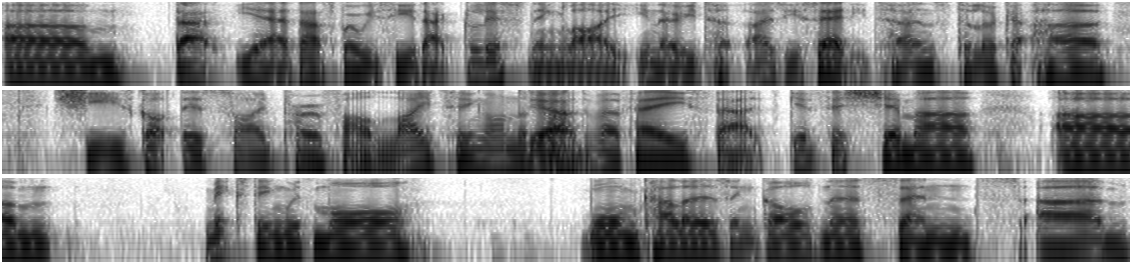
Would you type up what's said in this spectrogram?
Um, that yeah, that's where we see that glistening light. You know, he t- as he said, he turns to look at her. She's got this side profile lighting on the Yeah. side of her face that gives this shimmer, um, mixed in with more warm colors and goldness and um,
